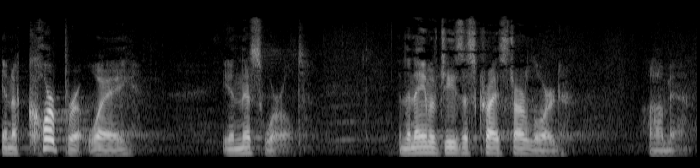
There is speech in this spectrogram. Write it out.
in a corporate way in this world. In the name of Jesus Christ our Lord, amen.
